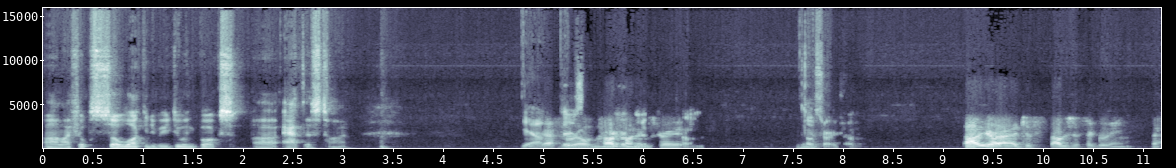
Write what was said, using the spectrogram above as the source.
Um, I feel so lucky to be doing books uh, at this time. Yeah, Yeah, for real. Crowdfunding is great. better time. Oh, sorry, John. Oh, you're right. I just I was just agreeing.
